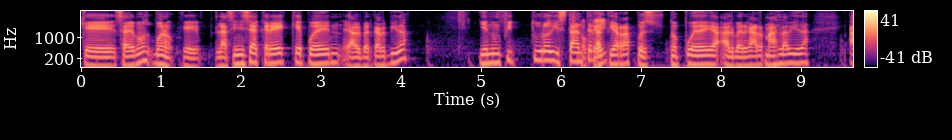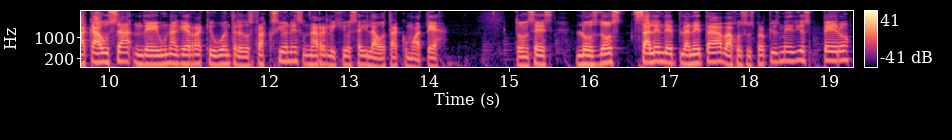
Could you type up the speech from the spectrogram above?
Que sabemos, bueno, que la ciencia cree que pueden albergar vida. Y en un futuro distante la Tierra pues no puede albergar más la vida a causa de una guerra que hubo entre dos fracciones, una religiosa y la otra como atea. Entonces, los dos salen del planeta bajo sus propios medios, pero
